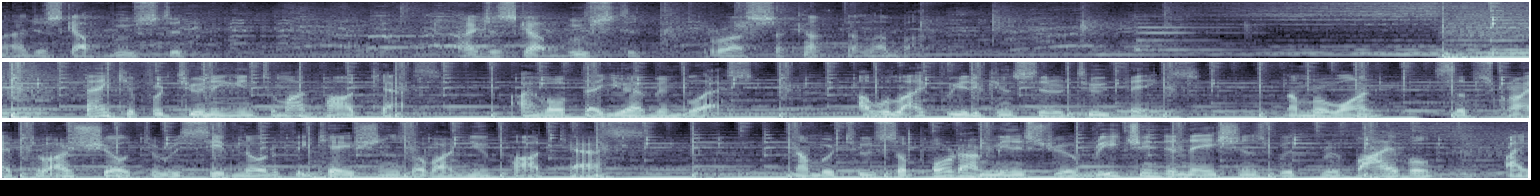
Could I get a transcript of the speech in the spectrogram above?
I just got boosted. I just got boosted. Thank you for tuning into my podcast. I hope that you have been blessed. I would like for you to consider two things. Number one, subscribe to our show to receive notifications of our new podcasts. Number two, support our ministry of reaching the nations with revival by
